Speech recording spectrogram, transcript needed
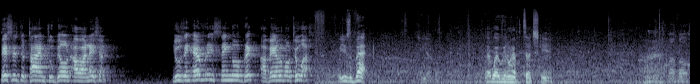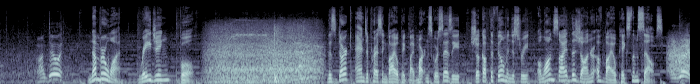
This is the time to build our nation. Using every single brick available to us. We'll use the bat. Uh, that way we don't have to touch skin. All right. Come on, fellas. I do it. Number 1. Raging Bull. This dark and depressing biopic by Martin Scorsese shook up the film industry alongside the genre of biopics themselves. Hey, Ray.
